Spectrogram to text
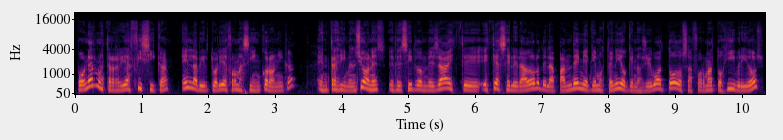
poner nuestra realidad física en la virtualidad de forma sincrónica, en tres dimensiones, es decir, donde ya este, este acelerador de la pandemia que hemos tenido, que nos llevó a todos a formatos híbridos,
